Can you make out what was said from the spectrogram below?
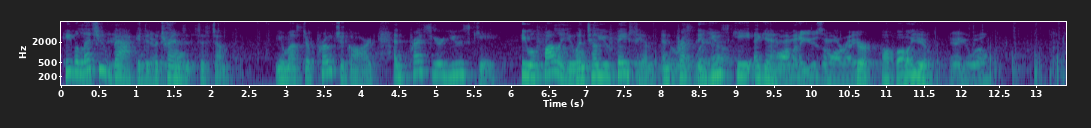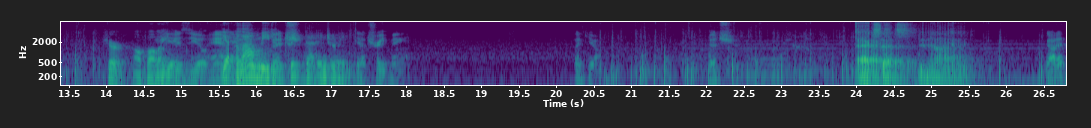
He will let you back into the transit system. You must approach a guard and press your use key. He will follow you until you face him and press the use key again. Oh, I'm gonna use them alright. Sure, I'll follow you. Yeah, you will. Sure, I'll follow you. use you and Yeah, you, allow me to treat that injury. Yeah, treat me. Thank you. Bitch. Access denied. Got it?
